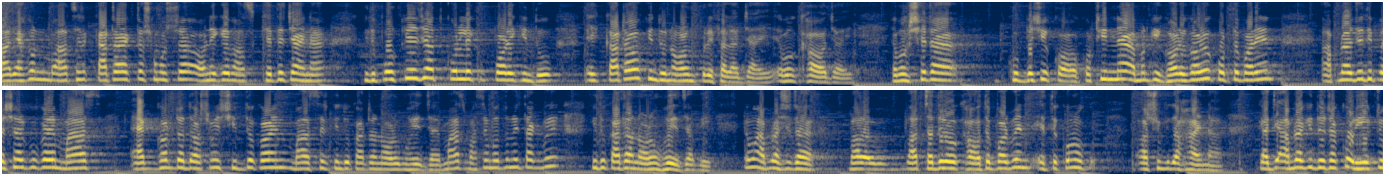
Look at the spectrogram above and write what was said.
আর এখন মাছের কাটা একটা সমস্যা, অনেকে মাছ খেতে চায় না, কিন্তু প্রক্রিয়াজাত করলে পরে কিন্তু এই কাটাও কিন্তু নরম করে ফেলা যায় এবং খাওয়া যায়। এবং সেটা খুব বেশি কঠিন না, এমনকি ঘরে ঘরেও করতে পারেন। আপনারা যদি প্রেশার কুকারে মাছ এক ঘণ্টা দশ মিনিট সিদ্ধ করেন, মাছের কিন্তু কাটা নরম হয়ে যায়। মাছ মাছের মতনই থাকবে, কিন্তু কাটা নরম হয়ে যাবে। এবং আপনারা সেটা বাচ্চাদেরও খাওয়াতে পারবেন, এতে কোনো অসুবিধা হয় না। কাজে আমরা কিন্তু এটা করি, একটু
